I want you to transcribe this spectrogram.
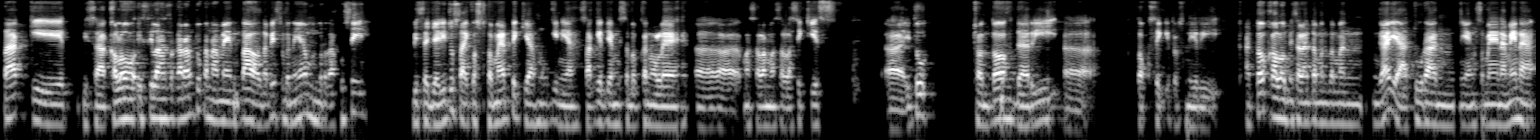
sakit bisa. Kalau istilah sekarang tuh kena mental tapi sebenarnya menurut aku sih bisa jadi itu psikosomatik ya mungkin ya. Sakit yang disebabkan oleh eh, masalah-masalah uh, psikis. Uh, itu contoh dari uh, toxic itu sendiri. Atau kalau misalnya teman-teman enggak ya aturan yang semena-mena.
